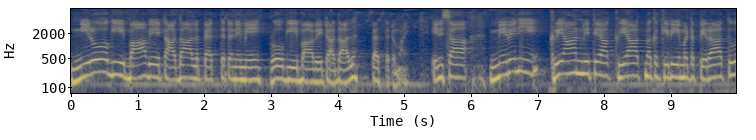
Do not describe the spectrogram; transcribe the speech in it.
නිරෝගී භාවයට අදාළ පැත්තට නෙමේ රෝගී භාවයට අදාළ පැත්තටමයි. එනිසා මෙවැනි ක්‍රියාන්විතයක් ක්‍රියාත්මක කිරීමට පෙරාතුව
